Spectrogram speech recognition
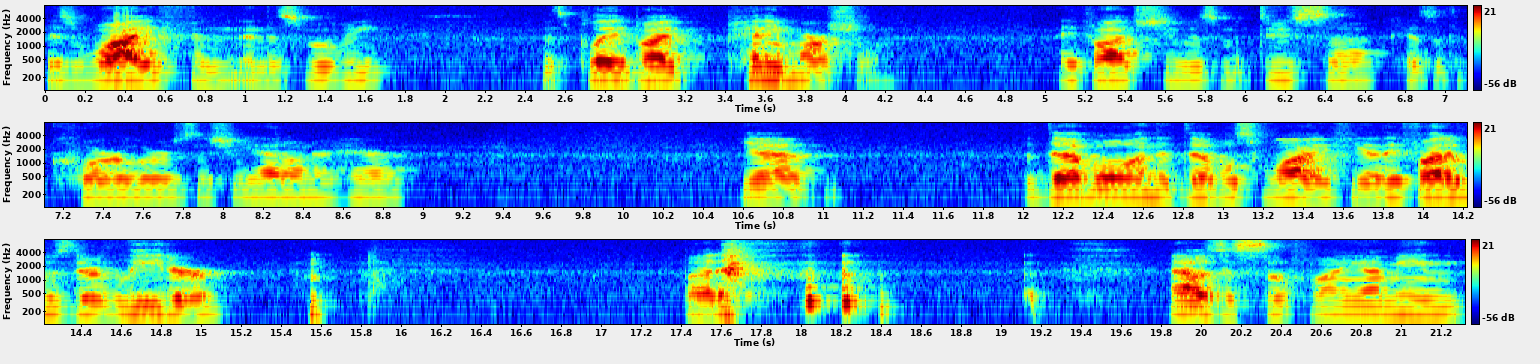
his wife in, in this movie, that's played by Penny Marshall. They thought she was Medusa because of the curlers that she had on her hair. Yeah, the devil and the devil's wife, yeah, they thought it was their leader. but that was just so funny. I mean,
